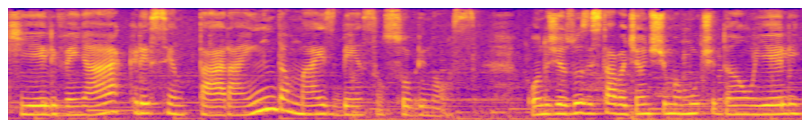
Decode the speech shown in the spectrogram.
que Ele venha acrescentar ainda mais bênçãos sobre nós. Quando Jesus estava diante de uma multidão e ele,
